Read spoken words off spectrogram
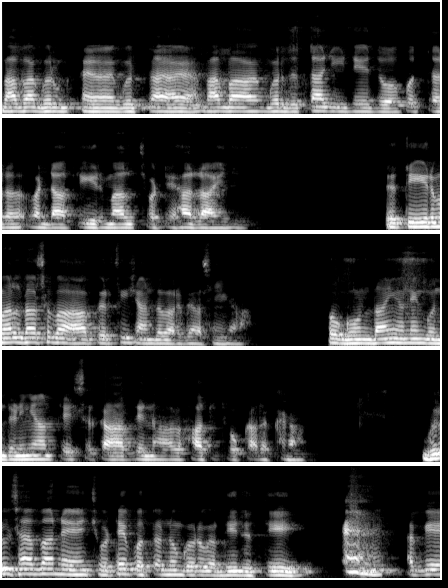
ਬਾਬਾ ਗੁਰ, ਅਹ ਬਾਬਾ ਗੁਰਦਿੱਤਾ ਜੀ ਦੇ ਦੋ ਪੁੱਤਰ, ਵੱਡਾ ਧੀਰਮਲ ਛੋਟੇ ਹਰ ਰਾਏ ਜੀ। ਤੇ ਧੀਰਮਲ ਦਾ ਸੁਭਾਅ ਪ੍ਰਿਥੀ ਚੰਦ ਵਰਗਾ ਸੀਗਾ। ਉਹ ਗੁੰਦਾ ਹੀ ਉਹਨੇ ਗੁੰਦਣੀਆਂ ਤੇ ਸਰਕਾਰ ਦੇ ਨਾਲ ਹੱਥ ਠੋਕਾ ਰੱਖਣਾ। ਗੁਰੂ ਸਾਹਿਬਾਂ ਨੇ ਛੋਟੇ ਪੁੱਤਰ ਨੂੰ ਗੁਰਗੱਦੀ ਦਿੱਤੀ। ਅੱਗੇ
